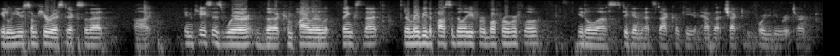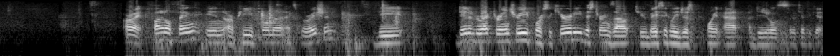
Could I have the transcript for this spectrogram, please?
it'll use some heuristics so that uh, in cases where the compiler thinks that there may be the possibility for a buffer overflow, it'll uh, stick in that stack cookie and have that checked before you do a return. All right, final thing in our P format exploration, the data directory entry for security. This turns out to basically just point at a digital certificate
